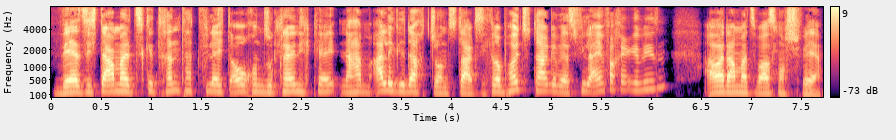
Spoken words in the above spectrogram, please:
Wer sich damals getrennt hat, vielleicht auch und so Kleinigkeiten, da haben alle gedacht, John Starks. Ich glaube, heutzutage wäre es viel einfacher gewesen, aber damals war es noch schwer.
